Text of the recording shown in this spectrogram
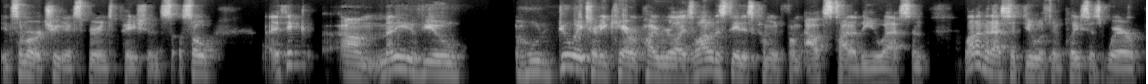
in some of our treatment experienced patients. So I think um, many of you who do HIV care will probably realize a lot of this data is coming from outside of the US. And a lot of it has to do with in places where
